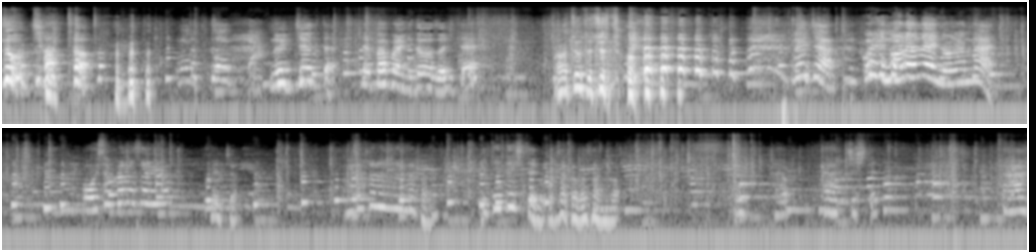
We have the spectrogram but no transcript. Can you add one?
乗っちゃった。乗っちゃった。じゃあパパにどうぞして。あちょっとちょっと るーちゃん、これ乗らない乗らない。お魚さんよ。るーちゃん。お魚さんだから。いててしてるお魚さんが。はいタッチして。タッ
